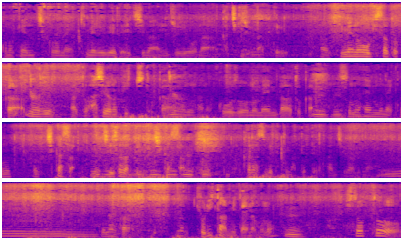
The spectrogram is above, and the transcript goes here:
この建築をね決める上で一番重要な価値基準になってる。あの決めの大きさとかあと柱のピッチとかあの構造のメンバーとか、うんうんその辺もねこの近さ小ささという近さから全て決まってってる感じがあるな。でなんかなんか距離感みたいなものうん人と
